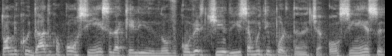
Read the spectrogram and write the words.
Tome cuidado com a consciência daquele novo convertido. Isso é muito importante, a consciência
